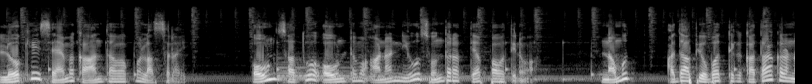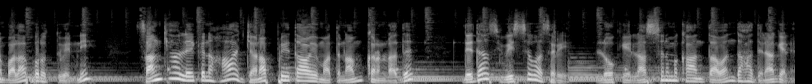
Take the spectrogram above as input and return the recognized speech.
ලෝකයේ සෑම කාන්තාවක්ම ලස්සලයි. ඔවුන් සතුව ඔවුන්ටම අනන්‍ය වූ සුන්දරත්වයක් පවතිනවා. නමුත් අද අපි ඔබත් එක කතා කරන්න බලාපොරොත්තු වෙන්නේ සංඛ්‍යාලේඛන හා ජනප්‍රියතාවය මත නම් කරන ලද දෙදස් විශ්ව වසරේ ලෝකයේ ලස්සනම කාන්තාවන් දහ දෙනා ගැන.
